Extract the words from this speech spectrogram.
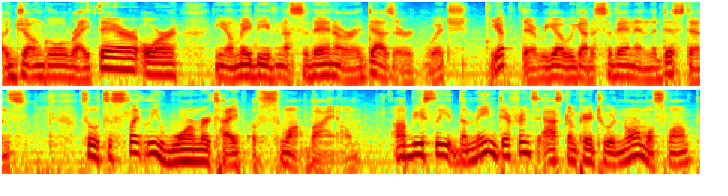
a jungle right there, or, you know, maybe even a savanna or a desert, which, yep, there we go. We got a savanna in the distance. So it's a slightly warmer type of swamp biome. Obviously, the main difference as compared to a normal swamp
